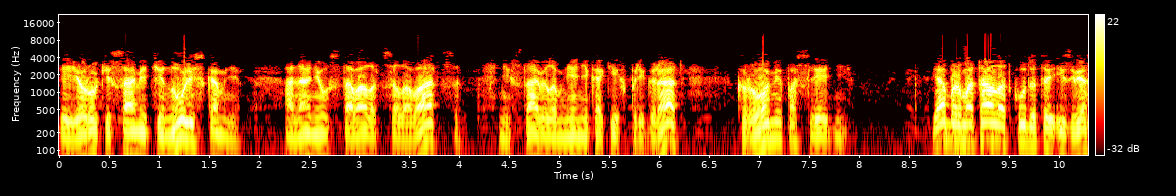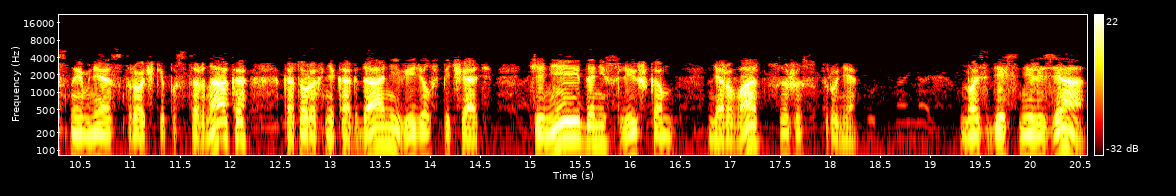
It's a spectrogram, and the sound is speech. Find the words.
Ее руки сами тянулись ко мне. Она не уставала целоваться, не ставила мне никаких преград, кроме последней. Я бормотал откуда-то известные мне строчки Пастернака, которых никогда не видел в печать. «Тяни, да не слишком, не рваться же струне». «Но здесь нельзя»,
